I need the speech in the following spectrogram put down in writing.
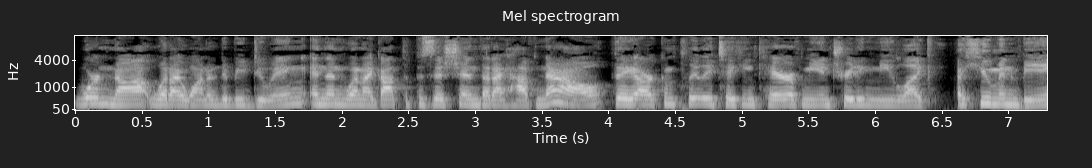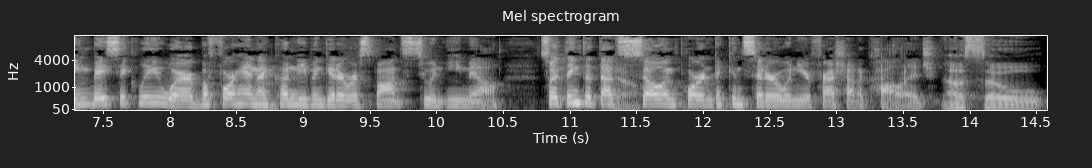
were not what I wanted to be doing. And then when I got the position that I have now, they are completely taking care of me and treating me like a human being, basically, where beforehand I couldn't even get a response to an email. So I think that that's Yeah. so important to consider when you're fresh out of college. Uh, so,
